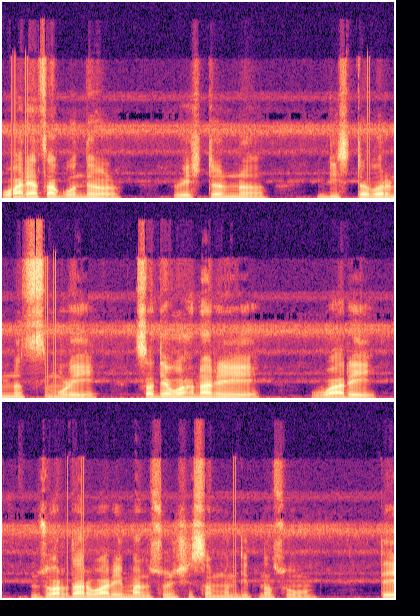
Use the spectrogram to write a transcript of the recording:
वाऱ्याचा गोंधळ वेस्टर्न डिस्टर्बन्समुळे सध्या वाहणारे वारे जोरदार वारे मान्सूनशी संबंधित नसून ते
